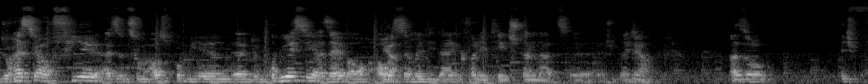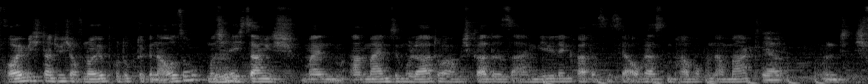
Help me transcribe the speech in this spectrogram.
Du hast ja auch viel also zum Ausprobieren. Äh, du probierst sie ja selber auch aus, ja. damit die deinen Qualitätsstandards äh, entsprechen. Ja. Also ich freue mich natürlich auf neue Produkte genauso. Muss mhm. ich echt sagen, ich mein, an meinem Simulator habe ich gerade das AMG-Lenkrad, das ist ja auch erst ein paar Wochen am Markt. Ja. Und ich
